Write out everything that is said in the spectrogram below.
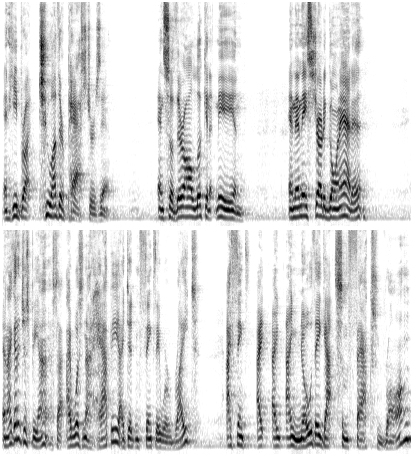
and he brought two other pastors in. And so they're all looking at me and, and then they started going at it. And I gotta just be honest, I, I was not happy. I didn't think they were right. I think, I, I, I know they got some facts wrong.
